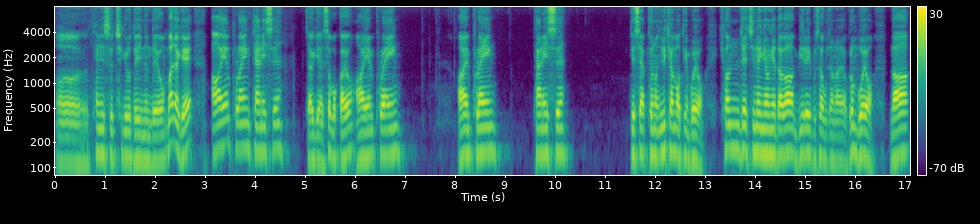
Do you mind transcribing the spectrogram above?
어, 테니스 치기로 돼 있는데요. 만약에 I am playing tennis. 자, 여기 써 볼까요? I am playing. I am playing tennis this afternoon. 이렇게 하면 어떻게 뭐예요? 현재 진행형에다가 미래 부사구잖아요. 그럼 뭐예요? 나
